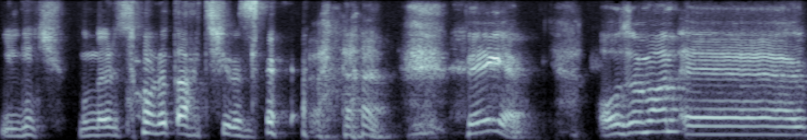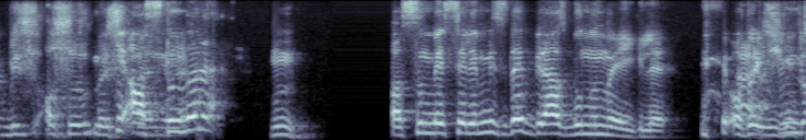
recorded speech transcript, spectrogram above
İlginç. Bunları sonra tartışırız. Peki. O zaman e, biz asıl mesele... aslında Hı. Asıl meselemiz de biraz bununla ilgili. o da ha, ilginç. Şimdi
